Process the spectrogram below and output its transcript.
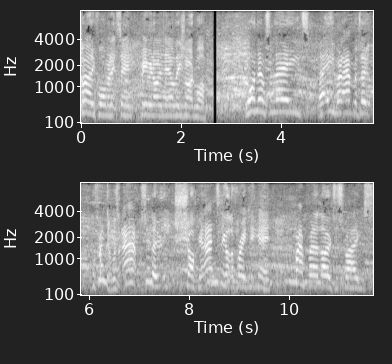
34 minutes in, Premier United nil, Leeds United 1. 1 0 to Leeds. Uh, Ethan Ampadu, the defender was absolutely shocking. Anthony got the free kick in. Bamford loads of space.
